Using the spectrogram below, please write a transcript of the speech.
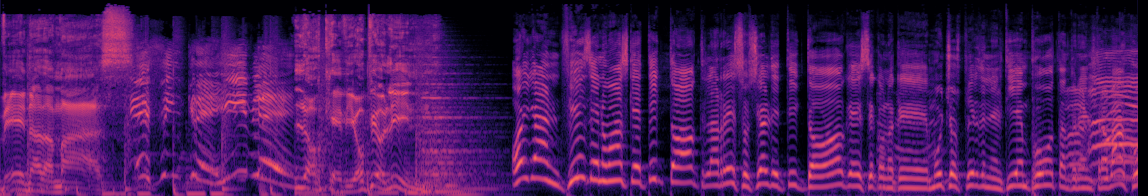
Ve nada más ¡Es increíble! lo que vio Violín. Oigan, fíjense nomás que TikTok, la red social de TikTok, ese con la que muchos pierden el tiempo, tanto en el trabajo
